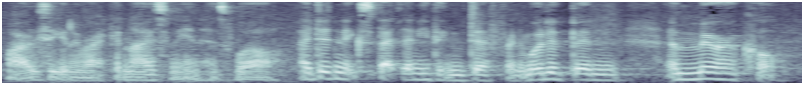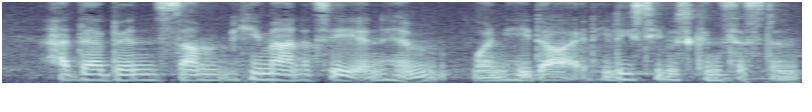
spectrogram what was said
Why was he going to recognize me in his will? I didn't expect anything different. It would have been a miracle had there been some humanity in him when he died. At least he was consistent.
